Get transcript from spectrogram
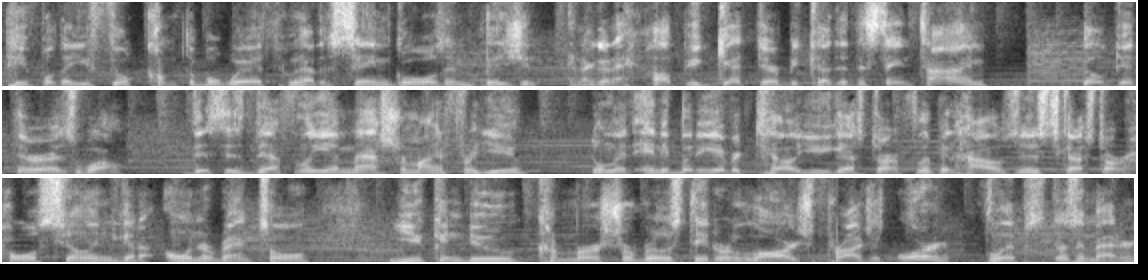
People that you feel comfortable with who have the same goals and vision and are going to help you get there because at the same time, they'll get there as well. This is definitely a mastermind for you. Don't let anybody ever tell you you got to start flipping houses, you got to start wholesaling, you got to own a rental. You can do commercial real estate or large projects or flips, doesn't matter,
